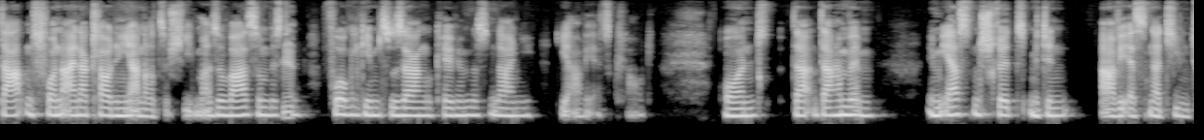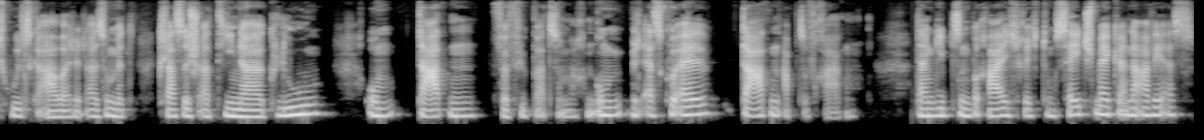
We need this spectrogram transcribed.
Daten von einer Cloud in die andere zu schieben. Also war es so ein bisschen ja. vorgegeben zu sagen, okay, wir müssen da in die, die AWS Cloud. Und da, da haben wir im, im ersten Schritt mit den AWS-nativen Tools gearbeitet, also mit klassisch Athena Glue, um Daten verfügbar zu machen, um mit SQL Daten abzufragen. Dann gibt es einen Bereich Richtung SageMaker in der AWS,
